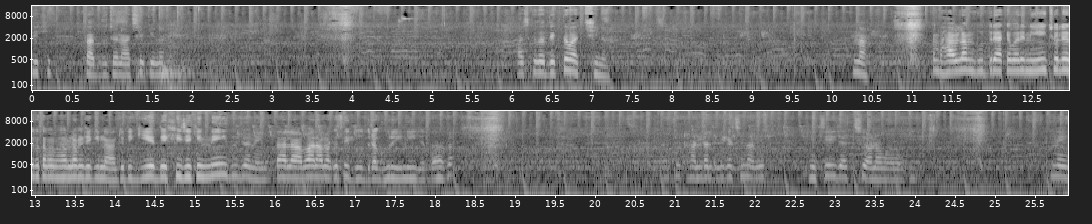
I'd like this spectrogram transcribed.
দেখি তার দুজন আছে কিনা। আজকে তো দেখতে পাচ্ছি না। না। ভাবলাম দুধটা একেবারে নিয়েই চলে আসব, তারপর ভাবলাম যে কি না, যদি গিয়ে দেখি যে কি নেই দুজনেই তাহলে আবার আমাকে সেই দুধটা ঘুরিয়ে নিয়ে যেতে হবে। এত ঠান্ডা লেগে গেছে না, আমি হেঁচেই যাচ্ছি অনবরত। নেই।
